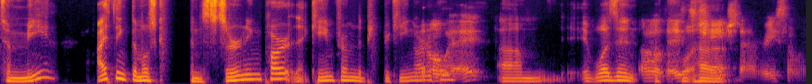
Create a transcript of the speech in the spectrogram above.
to me, I think the most concerning part that came from the Peter King article. No way. Um, it wasn't. Oh, they uh, changed that recently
